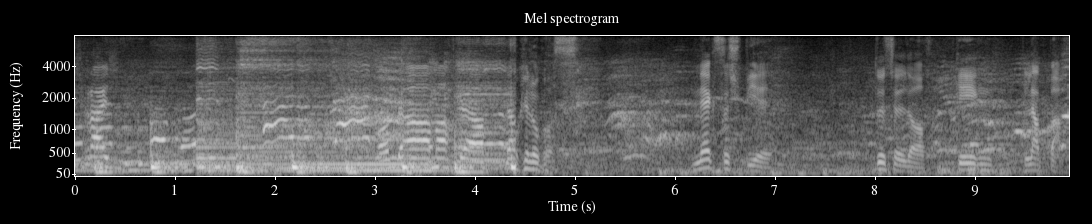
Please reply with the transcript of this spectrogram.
Nicht reichen. Und da macht er. Okay, Logos. Nächstes Spiel. Düsseldorf gegen Gladbach.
